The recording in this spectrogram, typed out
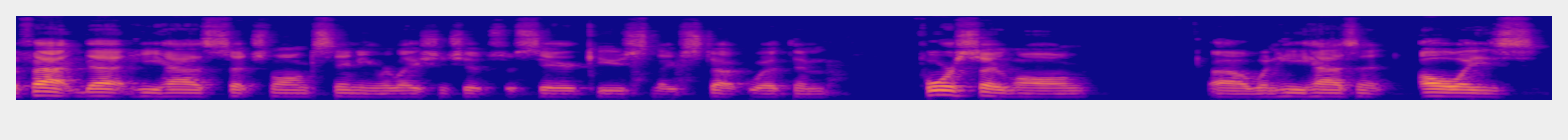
the fact that he has such long-standing relationships with Syracuse and they've stuck with him for so long, uh, when he hasn't always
